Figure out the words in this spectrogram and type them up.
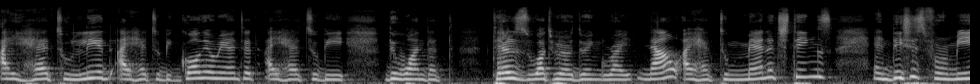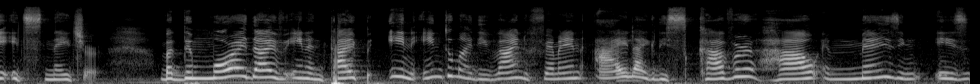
I had to lead, I had to be goal oriented, I had to be the one that tells what we are doing right now. I had to manage things, and this is for me, it's nature. But the more I dive in and type in into my divine feminine, I like discover how amazing is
